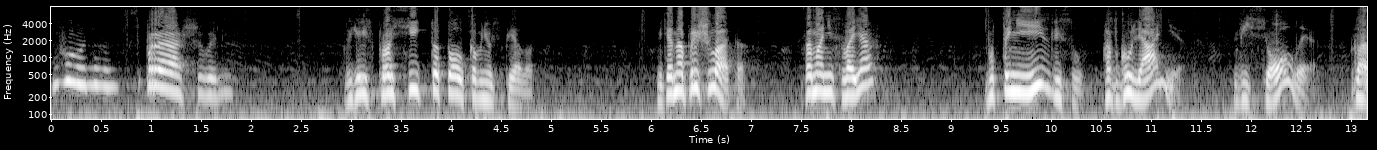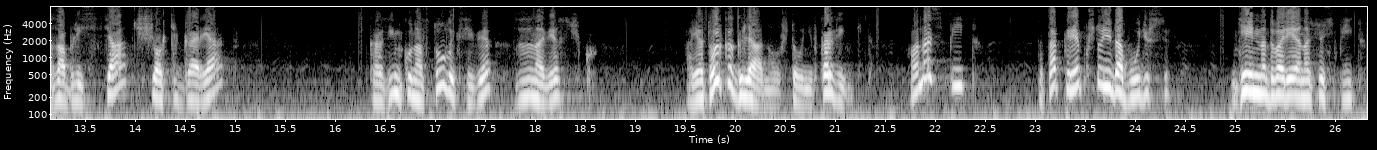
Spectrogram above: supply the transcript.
Вон, спрашивали. Но я и спросить-то толком не успела. Ведь она пришла-то сама не своя, будто не из лесу, а с гуляния, веселая, глаза блестят, щеки горят. Корзинку на стул и к себе за занавесочку. А я только глянула, что у нее в корзинке-то. Она спит. Да так крепко, что не добудешься. День на дворе она все спит.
